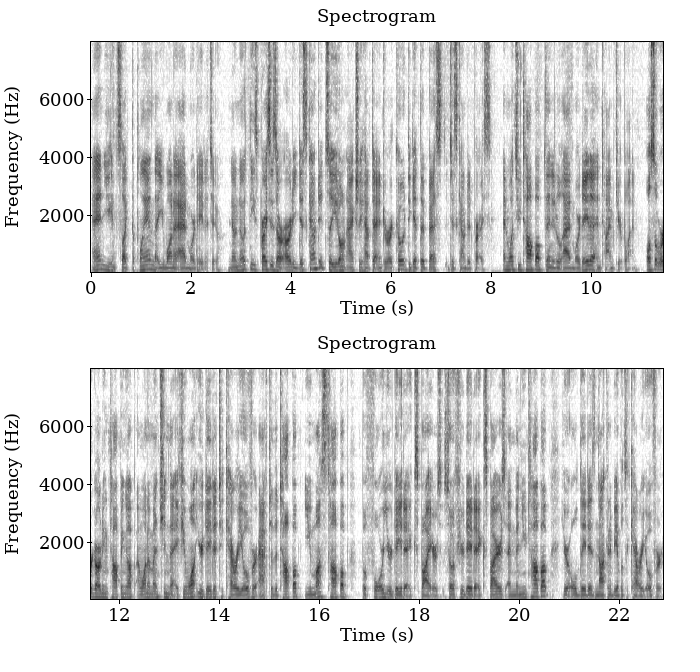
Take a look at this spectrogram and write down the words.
and you can select the plan that you want to add more data to. Now note these prices are already discounted, so you don't actually have to enter a code to get the best discounted price. And once you top up, then it'll add more data and time to your plan. Also regarding topping up, I want to mention that if you want your data to carry over after the top up, you must top up before your data expires. So if your data expires and then you top up, your old data is not going to be able to carry over.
